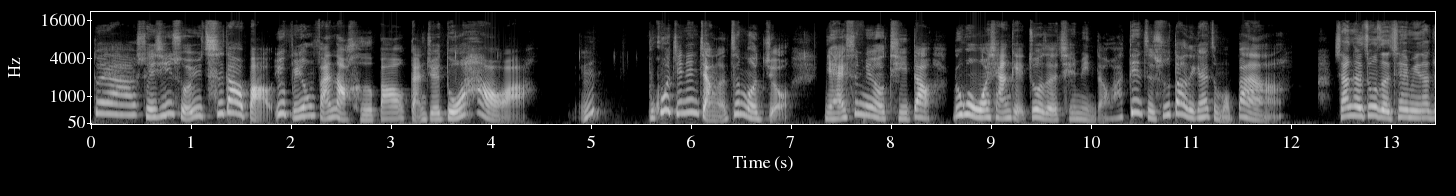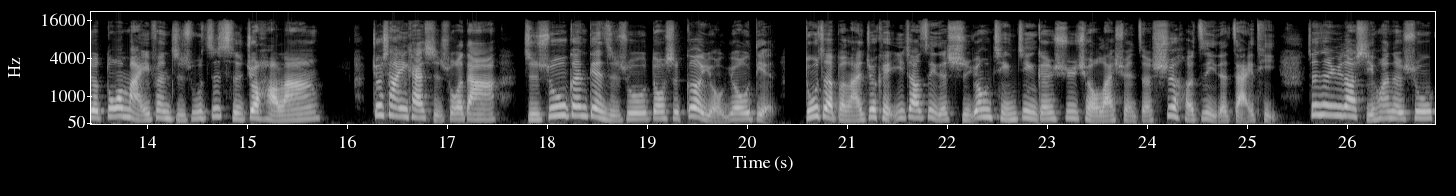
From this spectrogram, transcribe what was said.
对啊，随心所欲吃到饱，又不用烦恼荷包，感觉多好啊！嗯，不过今天讲了这么久，你还是没有提到，如果我想给作者签名的话，电子书到底该怎么办啊？想给作者签名，那就多买一份纸书支持就好啦。就像一开始说的啊，纸书跟电子书都是各有优点，读者本来就可以依照自己的使用情境跟需求来选择适合自己的载体。真正遇到喜欢的书，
